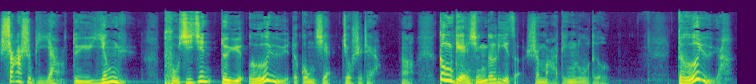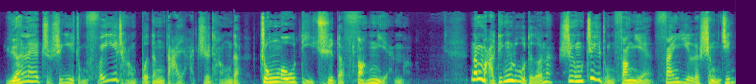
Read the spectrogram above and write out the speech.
莎士比亚对于英语，普希金对于俄语的贡献就是这样啊。更典型的例子是马丁路德，德语啊，原来只是一种非常不登大雅之堂的中欧地区的方言嘛。那马丁路德呢，是用这种方言翻译了圣经。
